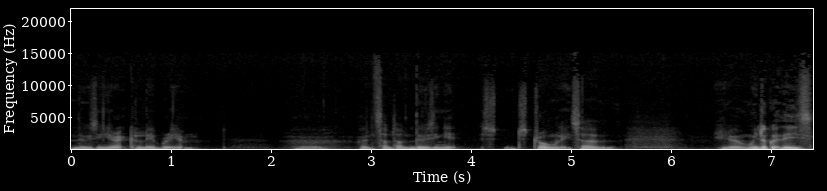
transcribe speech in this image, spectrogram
losing your equilibrium, uh, and sometimes losing it st- strongly. So, you know, we look at these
